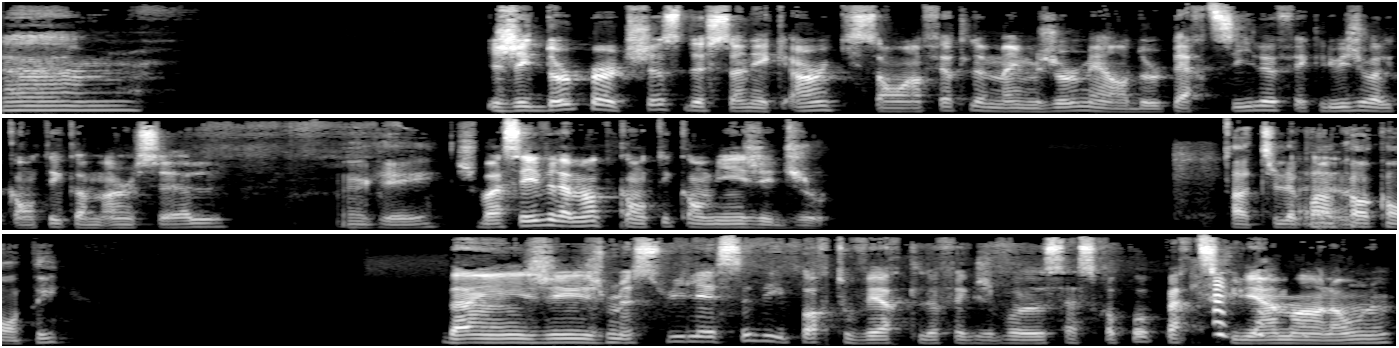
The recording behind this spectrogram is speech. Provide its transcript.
euh, J'ai deux purchases de Sonic 1 qui sont en fait le même jeu, mais en deux parties. Là. Fait que lui, je vais le compter comme un seul. OK. Je vais essayer vraiment de compter combien j'ai de jeux. Ah, tu l'as pas Euh, encore compté? Ben, j'ai, je me suis laissé des portes ouvertes, là. Fait que je vais, ça sera pas particulièrement long, là.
